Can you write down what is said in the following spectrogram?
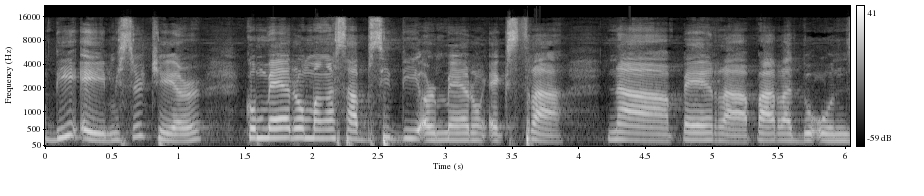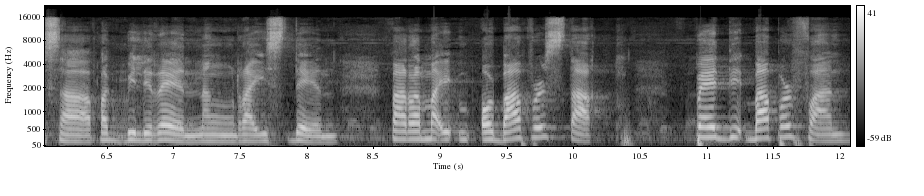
DA, Mr. Chair, kung merong mga subsidy or merong extra na pera para doon sa pagbili rin ng rice din, para ma- or buffer stock, pwede, buffer fund,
